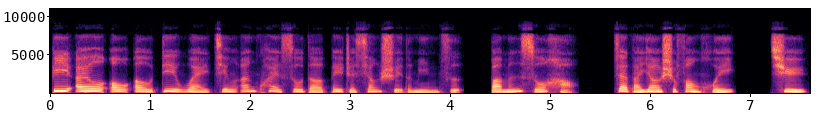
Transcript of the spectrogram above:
B L O O D Y，静安快速的背着香水的名字，把门锁好，再把钥匙放回去，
